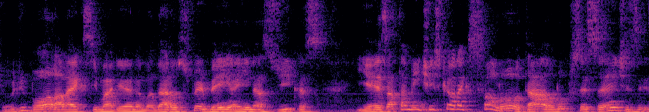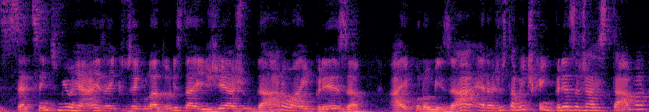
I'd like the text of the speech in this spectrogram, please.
Show de bola, Alex e Mariana. Mandaram super bem aí nas dicas. E é exatamente isso que o Alex falou, tá? O lucro cessante, esses 700 mil reais aí que os reguladores da IG ajudaram a empresa a economizar, era justamente que a empresa já estava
